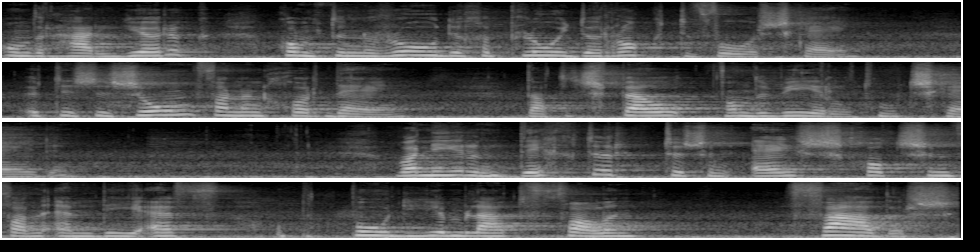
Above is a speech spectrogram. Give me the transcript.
Onder haar jurk komt een rode geplooide rok tevoorschijn. Het is de zoom van een gordijn dat het spel van de wereld moet scheiden. Wanneer een dichter tussen ijsschotsen van MDF op het podium laat vallen, vaders,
